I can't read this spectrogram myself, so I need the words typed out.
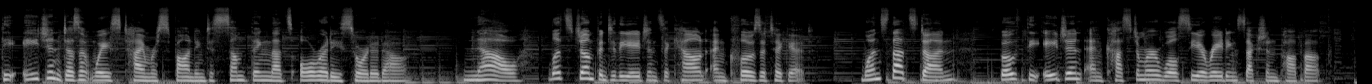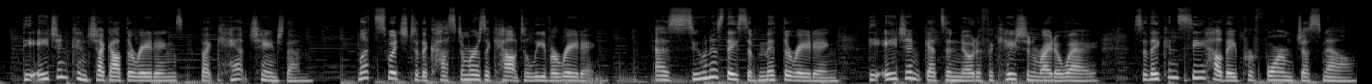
the agent doesn't waste time responding to something that's already sorted out. Now, let's jump into the agent's account and close a ticket. Once that's done, both the agent and customer will see a rating section pop up. The agent can check out the ratings, but can't change them. Let's switch to the customer's account to leave a rating. As soon as they submit the rating, the agent gets a notification right away, so they can see how they performed just now.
